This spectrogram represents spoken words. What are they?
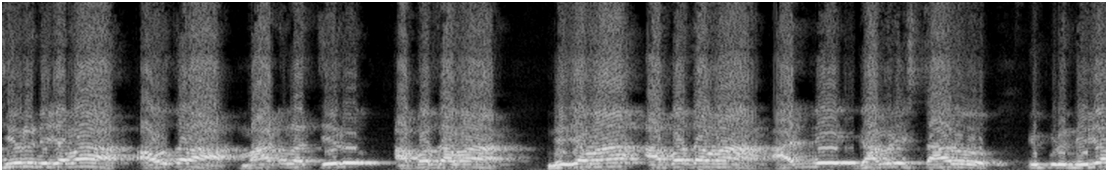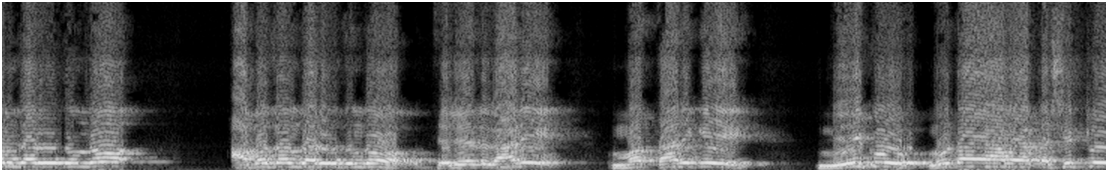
తీరు నిజమా? అవతల మాటల తీరు అబద్ధమా? నిజమా? అబద్ధమా? అన్ని గమనిస్తారు. ఇప్పుడు నిజం జరుగుతుందో అబద్ధం జరుగుతుందో తెలియదు కానీ మొత్తానికి నీకు నూట యాభై ఒక్క సీట్లు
